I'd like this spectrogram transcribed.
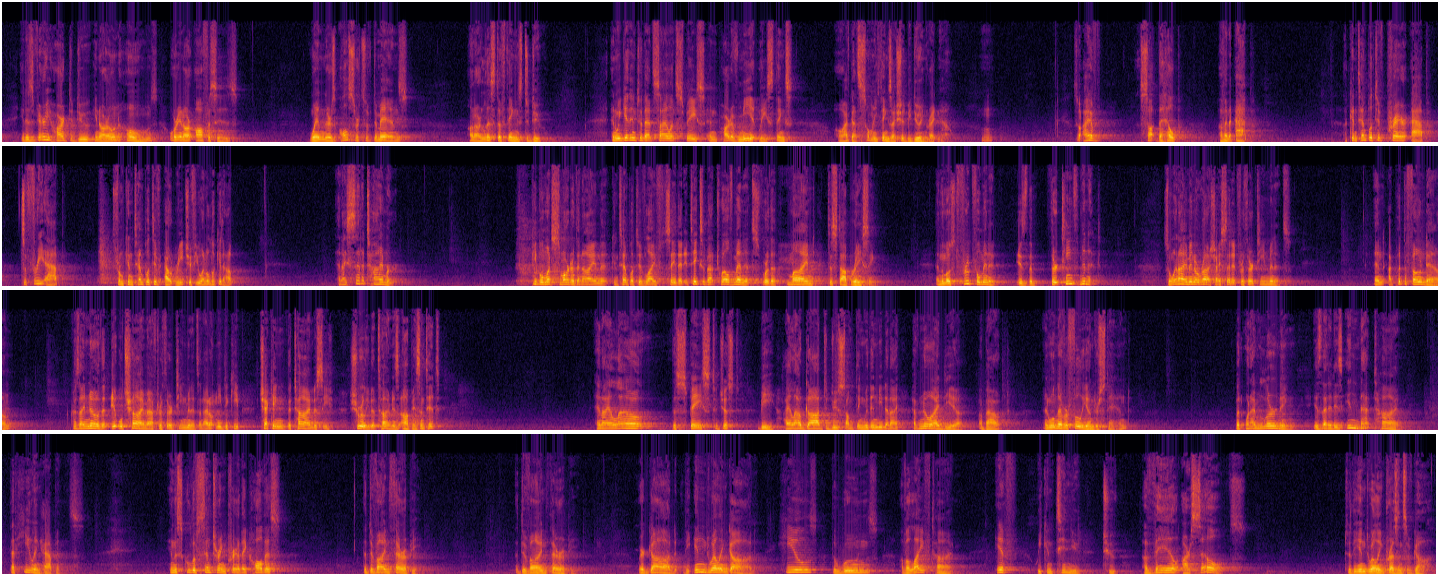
It is very hard to do in our own homes or in our offices when there's all sorts of demands on our list of things to do. And we get into that silent space, and part of me at least thinks, oh, I've got so many things I should be doing right now. Hmm? So I have sought the help of an app, a contemplative prayer app. It's a free app. It's from Contemplative Outreach if you want to look it up. And I set a timer. People much smarter than I in the contemplative life say that it takes about 12 minutes for the mind to stop racing. And the most fruitful minute is the 13th minute. So when I am in a rush, I set it for 13 minutes. And I put the phone down because I know that it will chime after 13 minutes, and I don't need to keep checking the time to see, surely the time is up, isn't it? And I allow the space to just be. I allow God to do something within me that I have no idea about and will never fully understand. But what I'm learning is that it is in that time that healing happens. In the school of centering prayer, they call this the divine therapy. The divine therapy, where God, the indwelling God, heals the wounds of a lifetime if we continue to avail ourselves to the indwelling presence of God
